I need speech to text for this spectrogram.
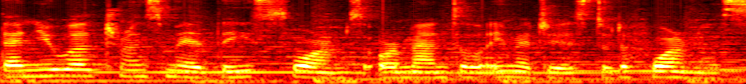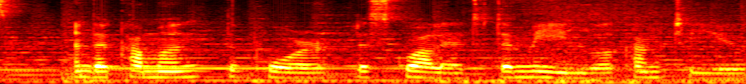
Then you will transmit these forms or mental images to the formless, and the common, the poor, the squalid, the mean will come to you.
